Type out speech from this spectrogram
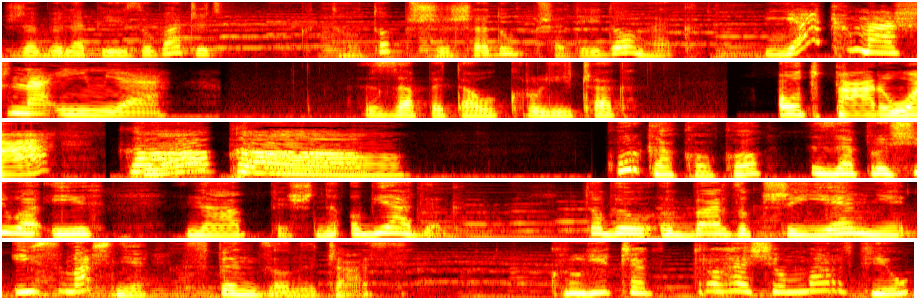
żeby lepiej zobaczyć, kto to przyszedł przed jej domek. Jak masz na imię? Zapytał króliczek. odparła Koko! Kurka Koko zaprosiła ich na pyszny obiadek. To był bardzo przyjemnie i smacznie spędzony czas. Króliczek trochę się martwił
